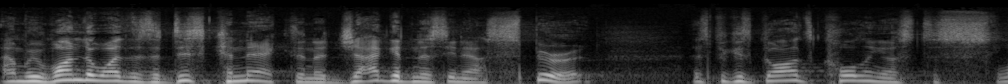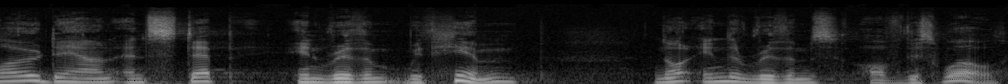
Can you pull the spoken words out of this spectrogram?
And we wonder why there's a disconnect and a jaggedness in our spirit it's because God's calling us to slow down and step in rhythm with Him, not in the rhythms of this world.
